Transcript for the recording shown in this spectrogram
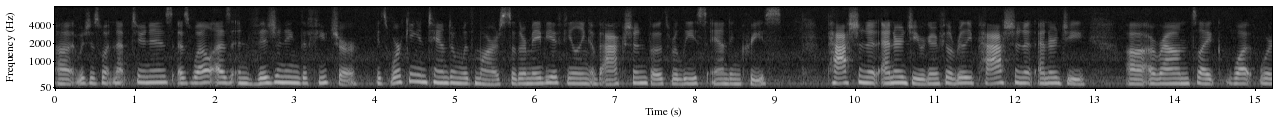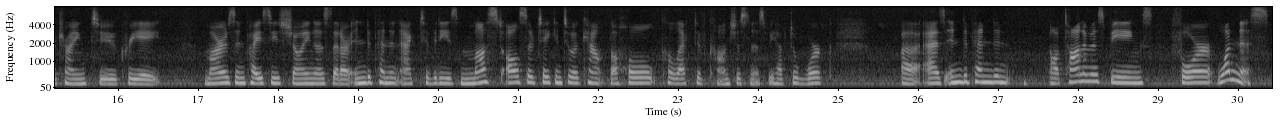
uh, which is what Neptune is, as well as envisioning the future. It's working in tandem with Mars, so there may be a feeling of action, both release and increase. Passionate energy. We're going to feel really passionate energy uh, around like what we're trying to create. Mars in Pisces showing us that our independent activities must also take into account the whole collective consciousness. We have to work uh, as independent, autonomous beings for oneness.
